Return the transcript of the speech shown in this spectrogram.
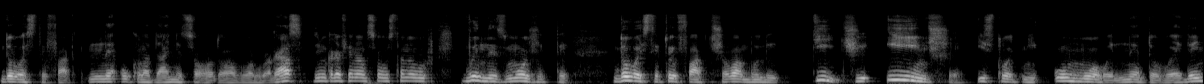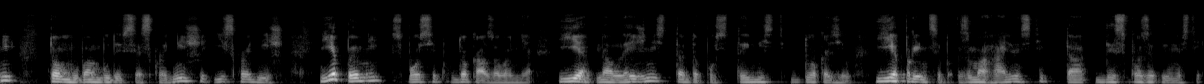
довести факт неукладання цього договору. Раз з мікрофінансовою установою, ви не зможете довести той факт, що вам були ті чи інші істотні умови не доведені, тому вам буде все складніше і складніше. Є певний спосіб доказування, є належність та допустимість доказів, є принцип змагальності та диспозитивності.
